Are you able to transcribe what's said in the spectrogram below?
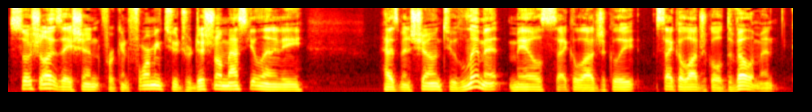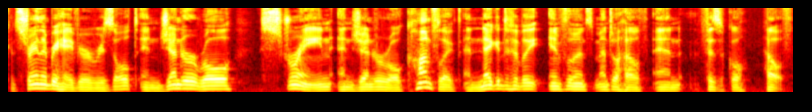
socialization for conforming to traditional masculinity has been shown to limit males' psychologically psychological development, constrain their behavior, result in gender role strain and gender role conflict, and negatively influence mental health and physical health.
